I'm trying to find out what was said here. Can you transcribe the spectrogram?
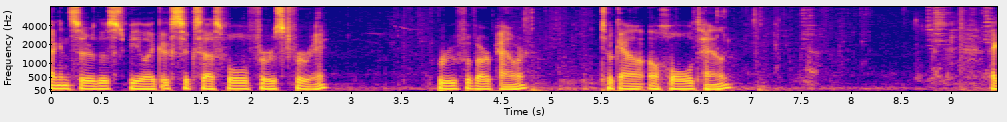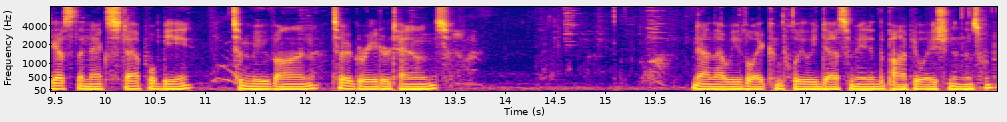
I consider this to be like a successful first foray. Proof of our power. Took out a whole town. I guess the next step will be to move on to greater towns. Now that we've like completely decimated the population in this one.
